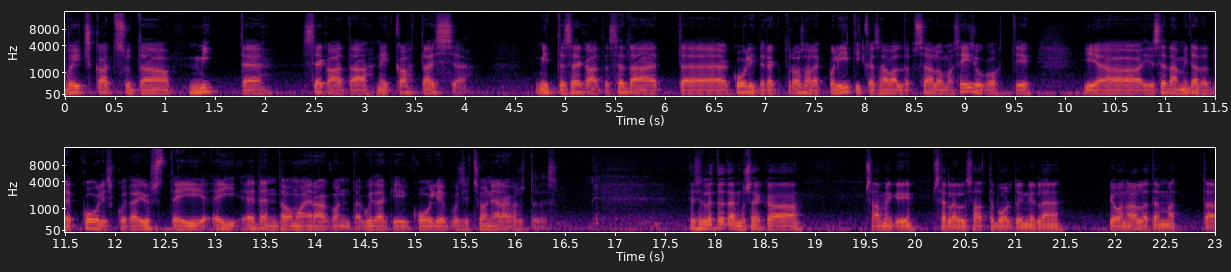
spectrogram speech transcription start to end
võiks katsuda mitte segada neid kahte asja. mitte segada seda, et äh, koolidirektor osaleb poliitikas, avaldab seal oma seisukohti ja, ja seda, mida ta teeb koolis, kui ta just ei, ei edenda oma erakonda kuidagi kooli positsiooni ära kasutades. ja selle tõdemusega saamegi sellele saate pooltunnile joone alla tõmmata.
